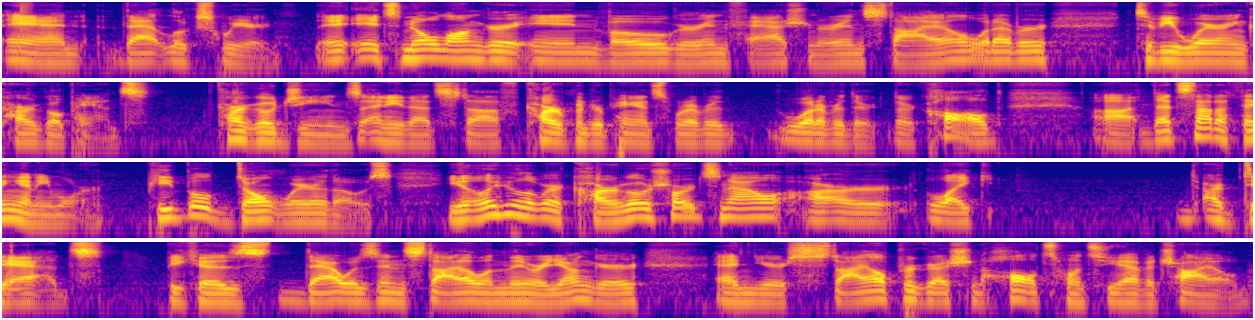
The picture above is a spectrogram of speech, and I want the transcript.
and that looks weird it's no longer in vogue or in fashion or in style whatever to be wearing cargo pants cargo jeans any of that stuff carpenter pants whatever whatever they're, they're called uh, that's not a thing anymore people don't wear those. You know, the only people that wear cargo shorts now are like are dads because that was in style when they were younger and your style progression halts once you have a child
